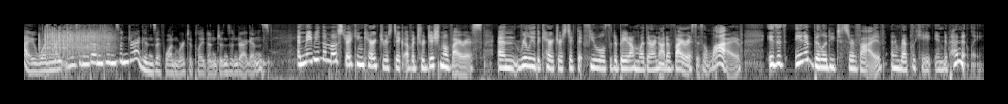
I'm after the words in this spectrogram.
die one might use in Dungeons and Dragons if one were to play Dungeons and Dragons. And maybe the most striking characteristic of a traditional virus, and really the characteristic that fuels the debate on whether or not a virus is alive, is its inability to survive and replicate independently.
